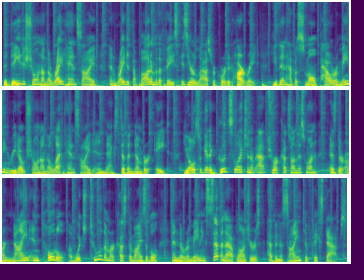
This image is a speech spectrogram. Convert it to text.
the date is shown on the right hand side, and right at the bottom of the face is your last recorded heart rate. You then have a small power remaining readout shown on the left hand side and next to the number 8. You also get a good selection of app shortcuts on this one, as there are 9 in total, of which 2 of them are customizable, and the remaining 7 app launchers have been assigned to fixed apps.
